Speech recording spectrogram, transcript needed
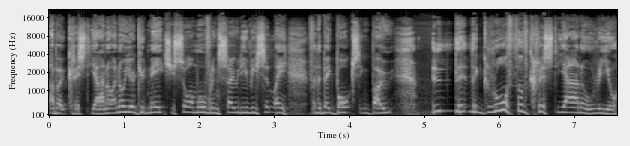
about Cristiano. I know you're good mates. You saw him over in Saudi recently for the big boxing bout. The, the growth of Cristiano, Rio,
